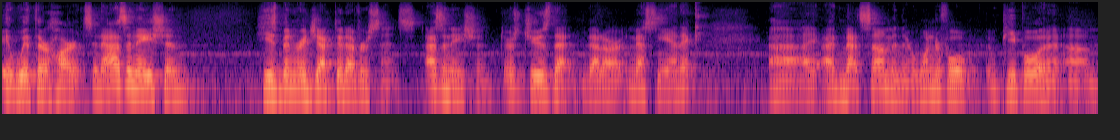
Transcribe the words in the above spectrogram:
with their hearts. And as a nation, he's been rejected ever since. As a nation, there's Jews that, that are messianic. Uh, I, have met some, and they're wonderful people. And, um,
